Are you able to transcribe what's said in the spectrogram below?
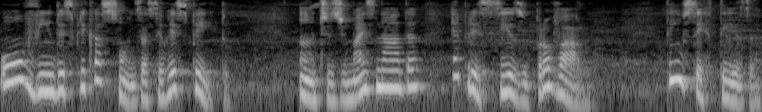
ou ouvindo explicações a seu respeito. Antes de mais nada, é preciso prová-lo tenho certeza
